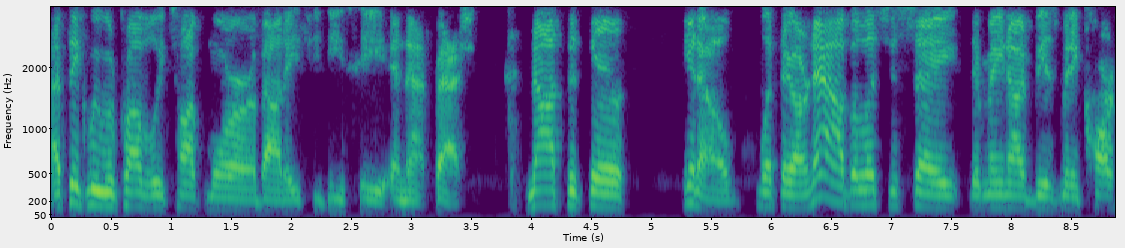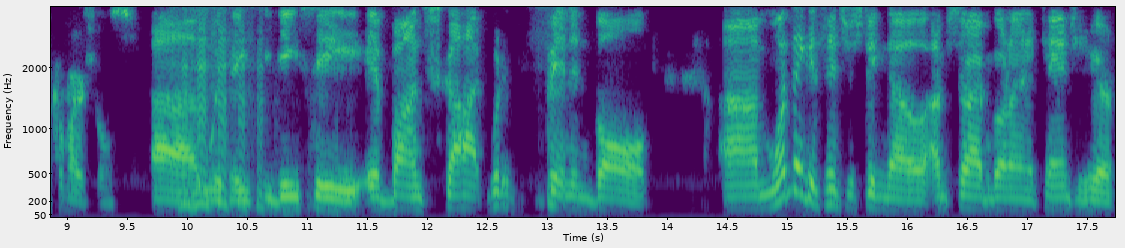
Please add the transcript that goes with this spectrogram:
I think we would probably talk more about ACDC in that fashion. Not that they're you know what they are now, but let's just say there may not be as many car commercials uh, with ACDC if Bon Scott would have been involved. Um, one thing that's interesting, though, I'm sorry I'm going on a tangent here.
